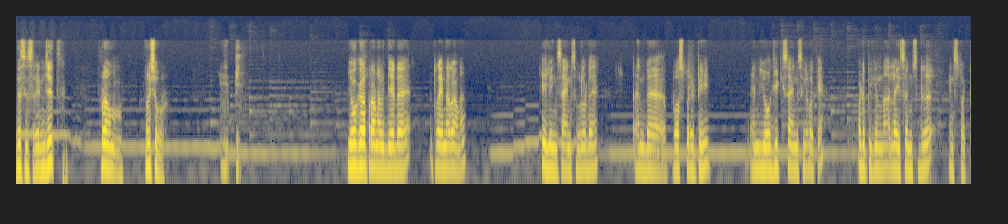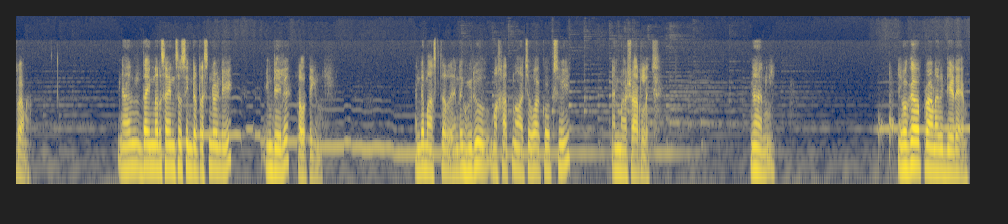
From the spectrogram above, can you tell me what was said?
This is Ranjith from Thrissur yoga പ്രാണവിദ്യയുടെ ട്രെയിനറാണ് healing സയൻസുകളുടെ and prosperity and yogic സയൻസുകളൊക്കെ പഠിപ്പിക്കുന്ന ലൈസൻസ്ഡ് ഇൻസ്ട്രക്ടറാണ് ഞാൻ ദ ഇന്നർ സയൻസസ് ഇന്റർ ട്രസ്റ്റിന് വേണ്ടി ഇന്ത്യയിൽ പ്രവർത്തിക്കുന്നു. എന്റെ മാസ്റ്റർ എന്റെ ഗുരു മഹാത്മാ ചൊവ്വ കോക്സുയി ആൻഡ് മാ ഷാർലറ്റ് ഞാൻ യോഗ പ്രാണവിദ്യയുടെ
